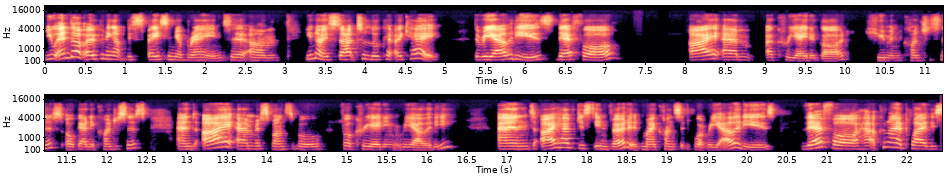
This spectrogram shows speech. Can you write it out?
you end up opening up this space in your brain to um you know start to look at okay the reality is therefore i am a creator god human consciousness organic consciousness and i am responsible for creating reality and I have just inverted my concept of what reality is. Therefore, how can I apply this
